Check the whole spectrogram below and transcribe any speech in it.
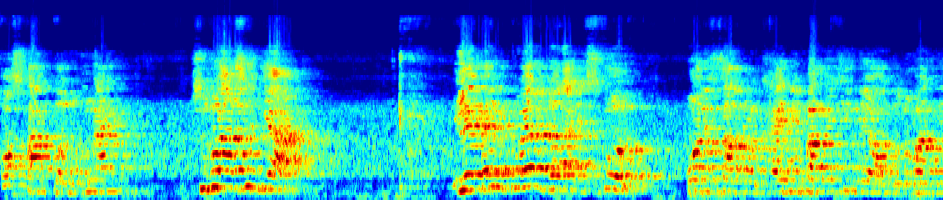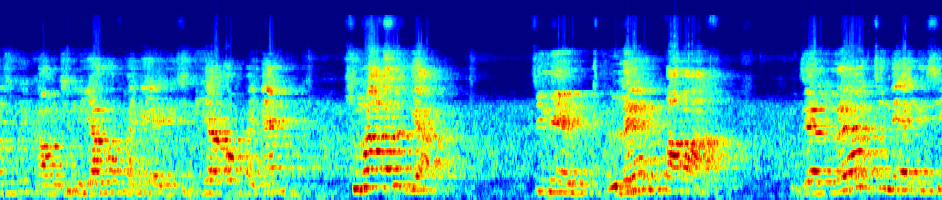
হস্তান্তৰ নাই শুধু আছে কিয়া ইলেভেন টুৱেল্ভ ডলাৰ স্কুল পরিচালনা খাই নিবাগিছি নে অটোনোমাস ডিস্ট্রিক্ট কাউন্সিল ইয়াকো ফাইনে এডিসি ইয়াকো ফাইনে সুরাস গিয়া চিনে ল্যান্ড পাওয়ার যে ল্যান্ড চিনে এডিসি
